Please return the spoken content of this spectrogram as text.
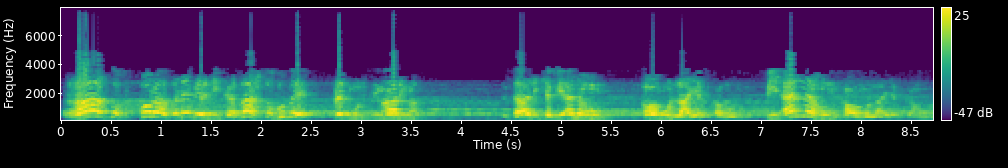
Razlog poraza nevjernika, zašto gube pred muslimanima? Zalike bi enahum kaumun la jefahun. Bi ennehum kaumun la jefahun.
